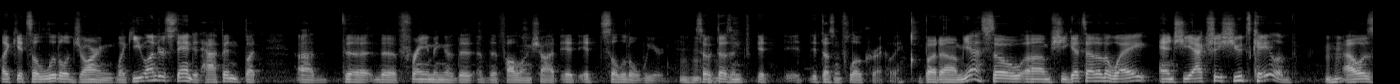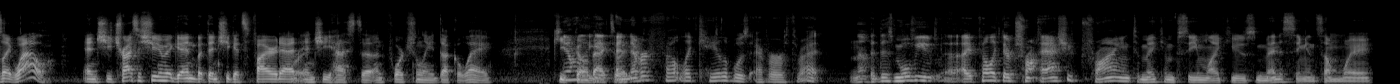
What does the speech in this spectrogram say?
Like it's a little jarring. Like you understand it happened, but uh, the the framing of the of the following shot it, it's a little weird. So it doesn't it, it it doesn't flow correctly. But um yeah, so um, she gets out of the way and she actually shoots Caleb. I was like, wow. And she tries to shoot him again, but then she gets fired at, Right. and she has to unfortunately duck away. Keep You know, going like, back to I, it. I never felt like Caleb was ever a threat. No. This movie, uh, I felt like they're trying, actually trying to make him seem like he was menacing in some way.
